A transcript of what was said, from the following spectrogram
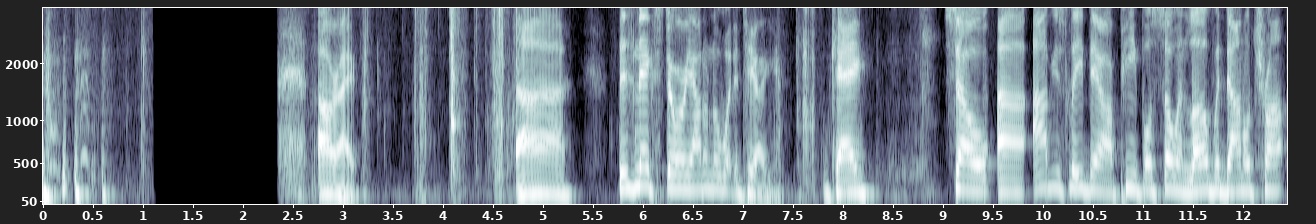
All right. Uh, this next story, I don't know what to tell you. Okay. So uh, obviously, there are people so in love with Donald Trump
